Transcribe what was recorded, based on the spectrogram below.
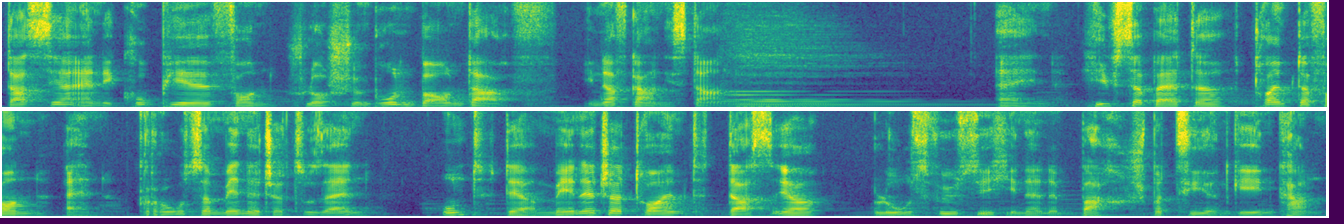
dass er eine Kopie von Schloss Schönbrunn bauen darf in Afghanistan. Ein Hilfsarbeiter träumt davon, ein großer Manager zu sein, und der Manager träumt, dass er bloßfüßig in einem Bach spazieren gehen kann.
